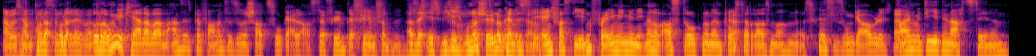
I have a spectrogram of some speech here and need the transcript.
aber sie haben trotzdem oder, oder, oder umgekehrt, aber Wahnsinns-Performances und es schaut so geil aus, der Film. Der Film schon. Also ist wirklich wunderschön. Du könntest ja. eigentlich fast jeden Frame irgendwie nehmen und ausdrucken und ein Poster ja. draus machen. Also es ist unglaublich. Ja. Vor allem mit die, die Nachtszenen.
